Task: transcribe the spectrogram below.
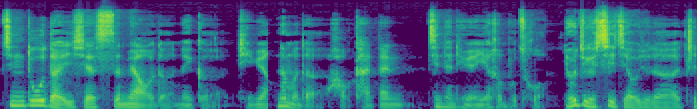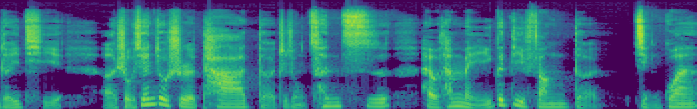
京都的一些寺庙的那个庭院那么的好看。但金城庭园也很不错，有几个细节我觉得值得一提。呃，首先就是它的这种参差，还有它每一个地方的景观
